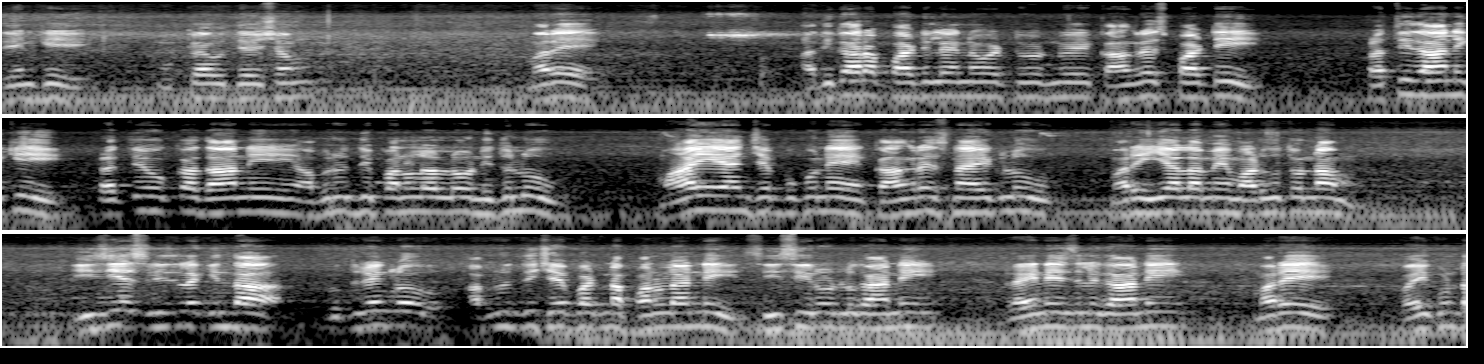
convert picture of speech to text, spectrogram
దీనికి ముఖ్య ఉద్దేశం మరి అధికార పార్టీలైనటువంటి కాంగ్రెస్ పార్టీ ప్రతిదానికి ప్రతి ఒక్క దాని అభివృద్ధి పనులలో నిధులు మాయే అని చెప్పుకునే కాంగ్రెస్ నాయకులు మరి ఇవాళ మేము అడుగుతున్నాం. ఈజీఎస్ నిధుల కింద రుద్రంగిలో అభివృద్ధి చేపట్టిన పనులన్నీ సీసీ రోడ్లు కానీ డ్రైనేజీలు కానీ మరి వైకుంఠ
